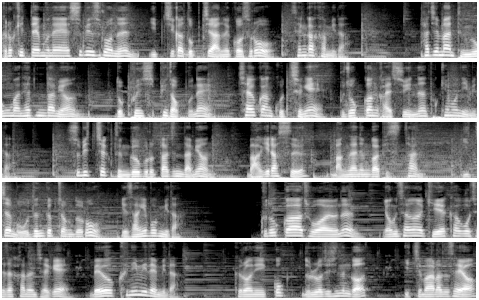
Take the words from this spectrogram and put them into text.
그렇기 때문에 수비수로는 입지가 높지 않을 것으로 생각합니다. 하지만 등록만 해둔다면 높은 CP 덕분에 체육관 고층에 무조건 갈 수 있는 포켓몬입니다. 수비 측 등급으로 따진다면 마기라스, 망나뇽과 비슷한 2.5등급 정도로 예상해봅니다. 구독과 좋아요는 영상을 기획하고 제작하는 제게 매우 큰 힘이 됩니다. 그러니 꼭 눌러주시는 것 잊지 말아주세요.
